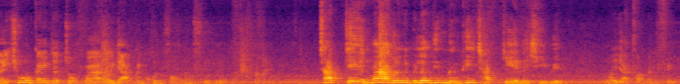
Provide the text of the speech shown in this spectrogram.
ในช่วงใกล้จะจบว่าเราอยากเป็นคนสอนหนังสือ ชัดเจนมากเรื่องนี้เป็นเรื่องที่หนึ่งที่ชัดเจนในชีวิต เราอยากสอนหนังสือ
